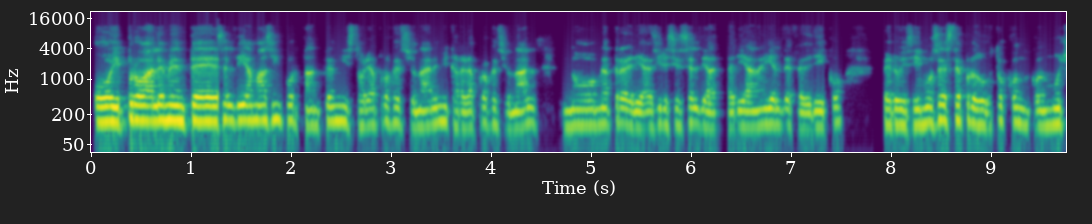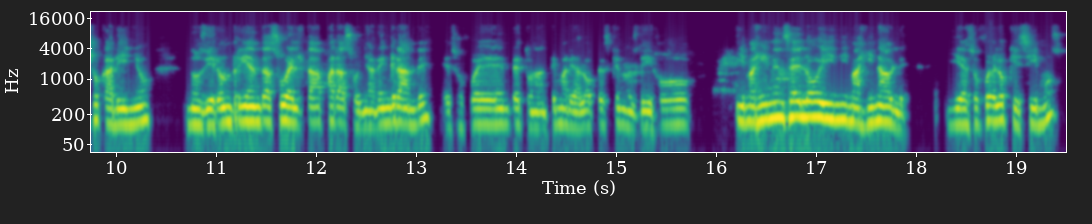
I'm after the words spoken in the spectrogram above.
hoy probablemente es el día más importante en mi historia profesional, en mi carrera profesional. No me atrevería a decir si es el de Adriana y el de Federico, pero hicimos este producto con, con, mucho cariño, nos dieron rienda suelta para soñar en grande, eso fue en Detonante María López que nos dijo, imagínense lo inimaginable, y eso fue lo que hicimos,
